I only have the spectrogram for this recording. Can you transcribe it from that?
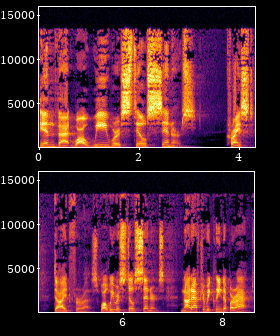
in that while we were still sinners, Christ died for us. While we were still sinners, not after we cleaned up our act,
